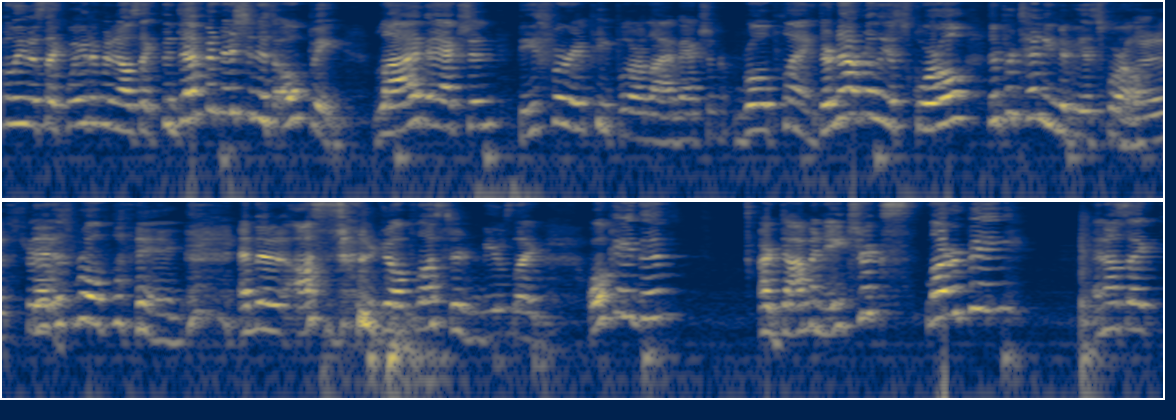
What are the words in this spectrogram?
Melina's like, "Wait a minute." I was like, "The definition is open. Live action. These furry people are live action role playing. They're not really a squirrel. They're pretending to be a squirrel. That is true. That is role playing." And then Austin started to get all flustered, and he was like, "Okay, then." are dominatrix LARPing? And I was like,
